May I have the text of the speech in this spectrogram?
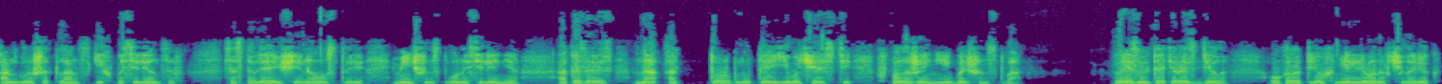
англо-шотландских поселенцев, составляющие на острове меньшинство населения, оказались на отторгнутой его части в положении большинства. В результате раздела около трех миллионов человек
